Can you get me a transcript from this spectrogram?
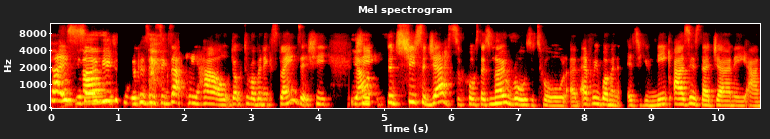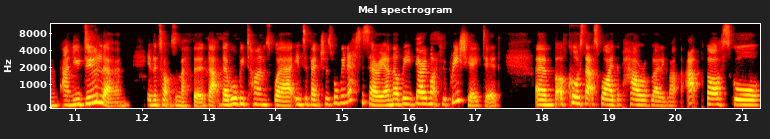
That is so know? beautiful because it's exactly how Dr. Robin explains it. She yeah she she suggests, of course, there's no rules at all, and every woman is unique, as is their journey, and and you do learn in the Thompson method that there will be times where interventions will be necessary and they'll be very much appreciated. Um, but of course, that's why the power of learning about the APGAR score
